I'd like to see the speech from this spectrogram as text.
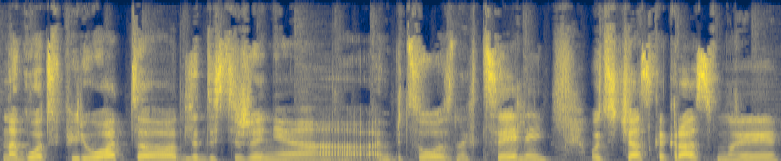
на год вперед э, для достижения амбициозных целей. Вот сейчас как раз мы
